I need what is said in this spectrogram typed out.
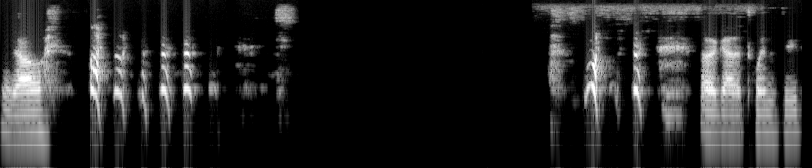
you know, oh, I got a twins, dude.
